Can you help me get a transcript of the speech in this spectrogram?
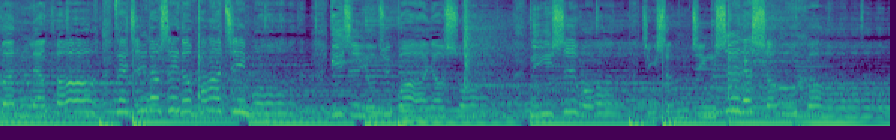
分两头，才知道谁都怕寂寞，一直有句话要说，你是我今生今世的守候。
